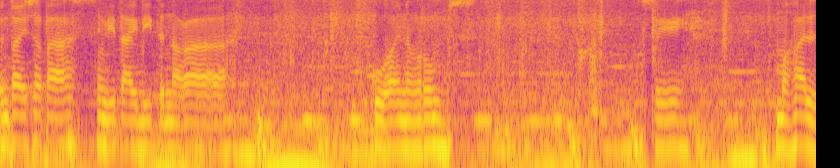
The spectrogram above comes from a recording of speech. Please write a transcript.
Doon tayo sa taas, hindi tayo dito naka kuha ng rooms. Kasi mahal.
